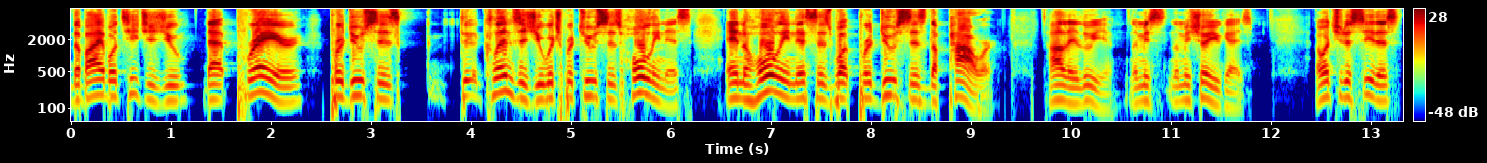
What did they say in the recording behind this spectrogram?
the Bible teaches you that prayer produces cleanses you, which produces holiness, and holiness is what produces the power. Hallelujah. Let me let me show you guys. I want you to see this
